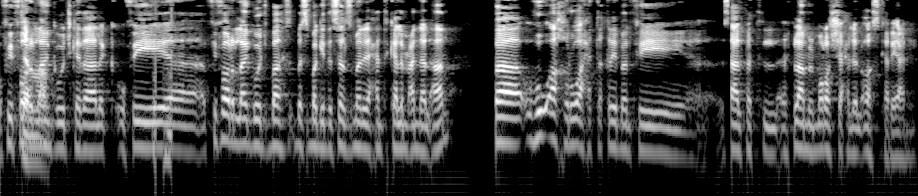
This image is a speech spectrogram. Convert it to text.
وفي foreign language كذلك وفي آه، في foreign language بس, باقي The Salesman اللي حنتكلم عنه الآن. فهو آخر واحد تقريبا في سالفة الأفلام المرشحه للأوسكار يعني.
